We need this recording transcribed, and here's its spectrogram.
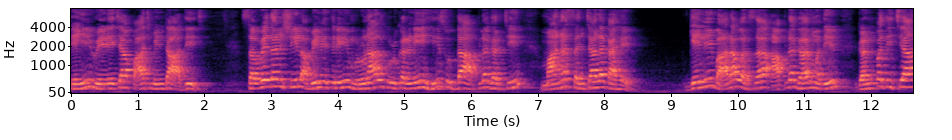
तेही वेळेच्या पाच मिनिटं आधीच. संवेदनशील अभिनेत्री मृणाल कुलकर्णी ही सुद्धा आपल्या घरची मानस संचालक आहे. गेली बारा वर्ष आपल्या घरमधील गणपतीच्या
